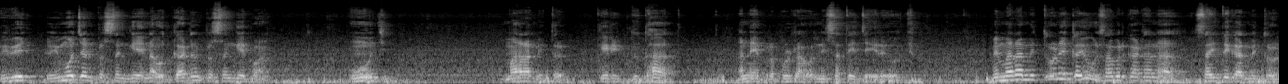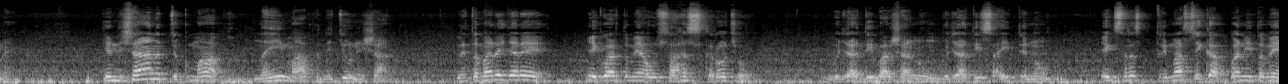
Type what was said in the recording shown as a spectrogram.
વિવિધ વિમોચન પ્રસંગે, એના ઉદ્ઘાટન પ્રસંગે પણ હું જ મારા મિત્ર કિરીટ દુધાત અને પ્રફુલ રાવલની સાથે જઈ રહ્યો છું. મેં મારા મિત્રોને કહ્યું, સાબરકાંઠાના સાહિત્યકાર મિત્રોને, કે નિશાન ચૂક માફ નહીં માફ નીચું નિશાન. એટલે તમારે જ્યારે એકવાર તમે આવું સાહસ કરો છો, ગુજરાતી ભાષાનું, ગુજરાતી સાહિત્યનું એક સરસ ત્રિમાસિક આપવાની તમે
